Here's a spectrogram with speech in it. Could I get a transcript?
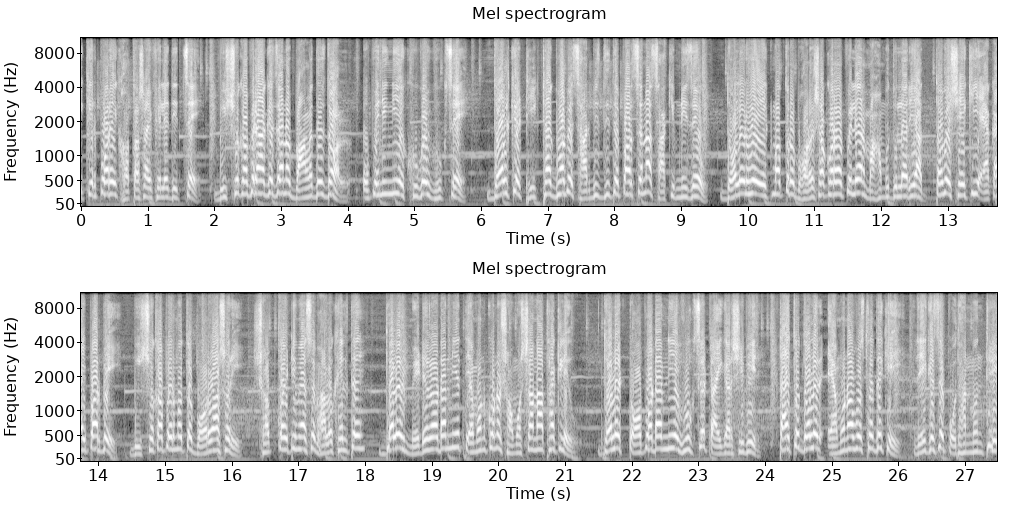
একের পর এক হতাশায় ফেলে দিচ্ছে। বিশ্বকাপের আগে যেন বাংলাদেশ দল ওপেনিং নিয়ে খুবই ভুগছে। দলকে ঠিকঠাকভাবে সার্ভিস দিতে পারছে না সাকিব নিজেও। দলের হয়ে একমাত্র ভরসা করার প্লেয়ার মাহমুদুল্লাহ রিয়াদ। তবে সে কি একাই পারবে? বিশ্বকাপের মতো বড় আসরে সব কয়টি ম্যাচে ভালো খেলতে? দলের মেডেল অর্ডার নিয়ে তেমন কোনো সমস্যা না থাকলেও দলের টপ অর্ডার নিয়ে ভুগছে টাইগার শিবির। তাই তো দলের এমন অবস্থা দেখে রেখেছে প্রধানমন্ত্রী।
